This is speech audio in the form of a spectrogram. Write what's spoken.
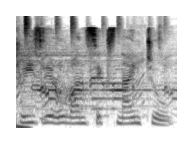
Three zero one six nine two.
